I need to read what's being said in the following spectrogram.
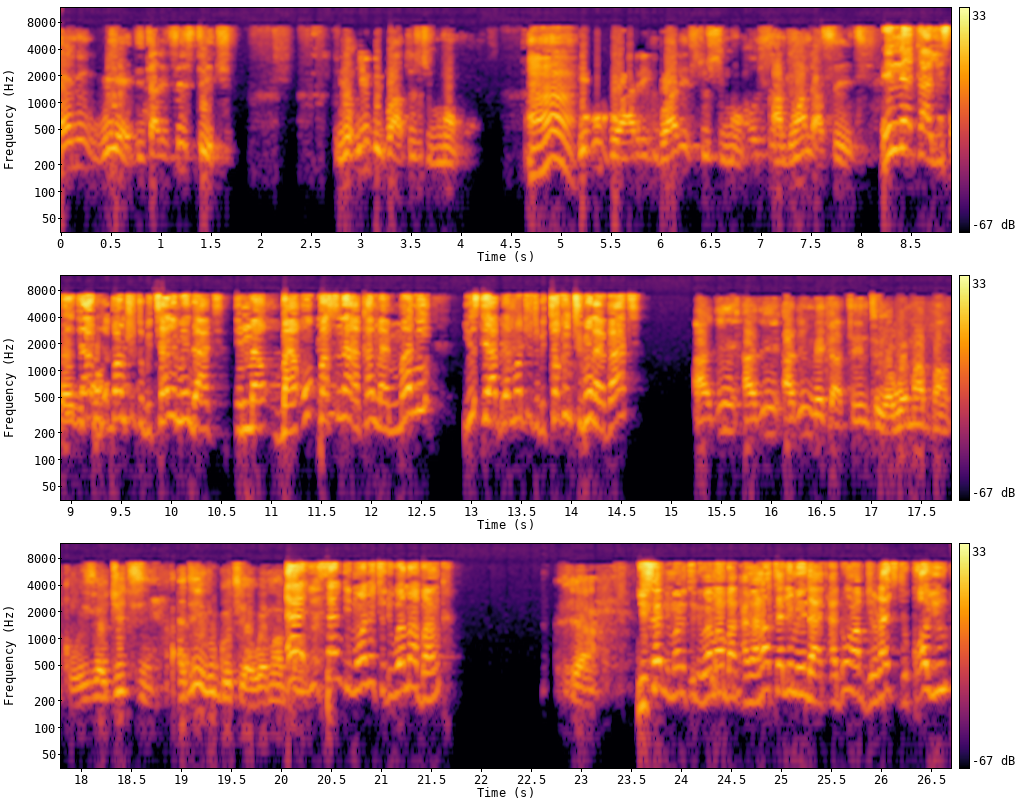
anywhere, the 36 states, you, you people are too small. Uh-huh. Even Buhari, Buhari is too small. I'm the one that said it. Ineka, you still have the boundary to be telling me that in my, my own personal account, my money, you still have the boundary to be talking to me like that? I didn't, I didn't, I didn't make a thing to your Wema Bank. oh, It's your GT. I didn't even go to your Wema bank. Hey, you send the money to the Wema Bank. Yeah. You send the money to the Wema Bank, and you're not telling me that I don't have the right to call you.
